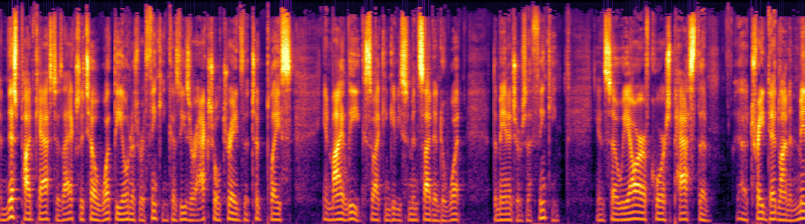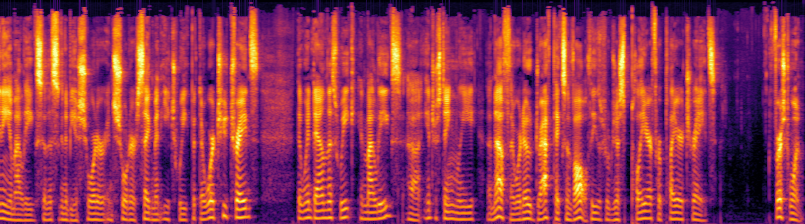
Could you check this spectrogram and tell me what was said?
in this podcast is I actually tell what the owners were thinking because these are actual trades that took place in my league, so I can give you some insight into what the managers are thinking. And so we are, of course, past the uh, trade deadline in many of my leagues. So this is going to be a shorter and shorter segment each week. But there were two trades that went down this week in my leagues. Uh, interestingly enough, there were no draft picks involved. These were just player for player trades. First one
